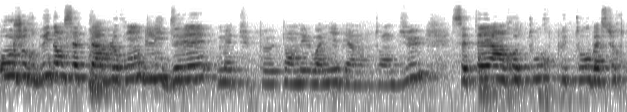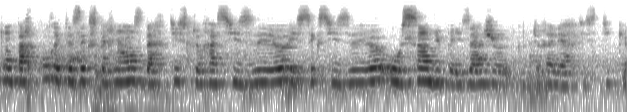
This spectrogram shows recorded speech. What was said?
Aujourd'hui, dans cette table ronde, l'idée, mais tu peux t'en éloigner bien entendu, c'était un retour plutôt bah, sur ton parcours et tes expériences d'artistes racisés et sexisés au sein du paysage culturel et artistique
